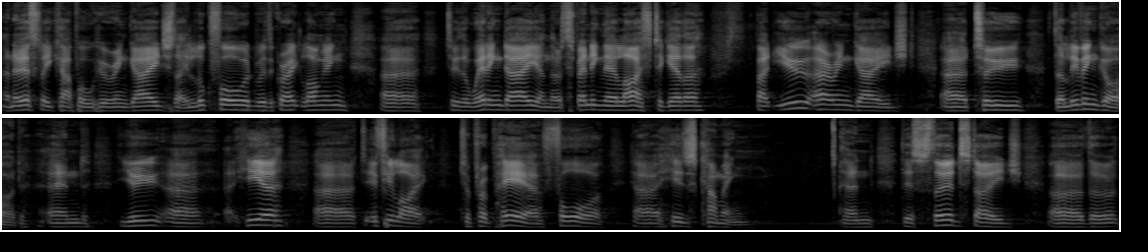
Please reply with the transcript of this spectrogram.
an earthly couple who are engaged. They look forward with great longing uh, to the wedding day and they're spending their life together. But you are engaged uh, to the living God, and you are here, uh, if you like, to prepare for uh, His coming. And this third stage uh, the,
